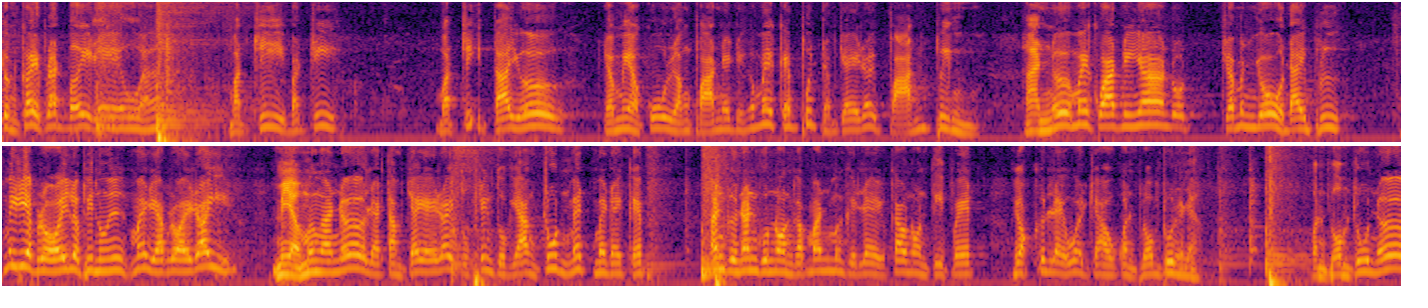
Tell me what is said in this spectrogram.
จนใกล้พลัดเบยแล้วอะบัดซี่บัดซี่บัดซี่ตายเออเดี๋ยวเมียกูหลืองป่านเนี่ยเด็กก็ไม่แค่พูดทำใจได้ป่านปิ่งหันเออไม่กวาดนี่ยะโดดจะมันโยได้ปลื้อไม่เรียบร้อยเลยพี่หนุ่ยไม่เรียบร้อยไร เมียมึงอันเออแหละทำใจไอ้ไรถูกทิ้งถูกอยางจุนเม็ดไม่ได้เก็บ อันคือนั่นกูนอนกับมันมึงคือเลยก้าวนอนตีเป็ดยกขึ้นเลยว่าเจ้าควันพรมทุนเลยควันพรมทุนเออ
